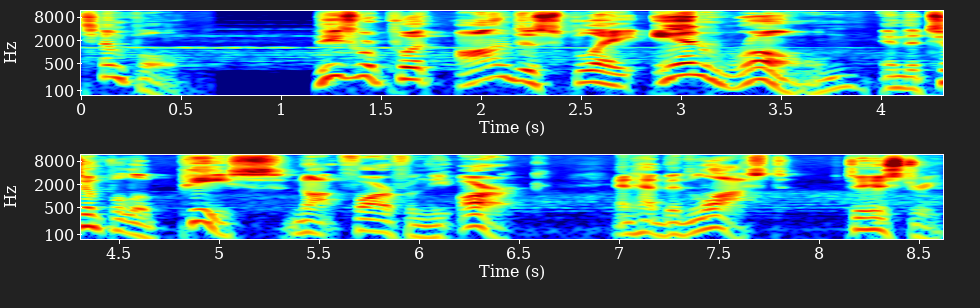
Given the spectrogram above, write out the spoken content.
temple. These were put on display in Rome in the Temple of Peace, not far from the Arch, and have been lost to history.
